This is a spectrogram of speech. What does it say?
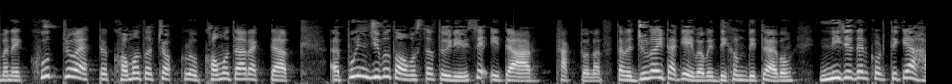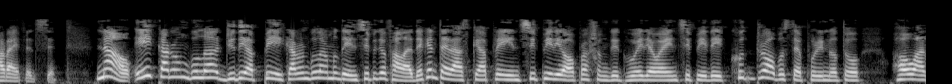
মানে ক্ষুদ্র একটা ক্ষমতা চক্র ক্ষমতার একটা পুঞ্জীভূত অবস্থা তৈরি হয়েছে এটা আর থাকতো না। তারা জুলাইটাকে এভাবে দ্বিখণ্ডিত দিত এবং নিজেদের করতে গিয়ে হারায় ফেলছে। নাও এই কারণগুলা যদি আপনি এই কারণগুলোর মধ্যে এনসিপি কে ফালা দেখেন তাহলে আজকে আপনি এনসিপির এই অপ্রাসঙ্গিক হয়ে যাওয়া এনসিপির এই ক্ষুদ্র অবস্থায় পরিণত হওয়ার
